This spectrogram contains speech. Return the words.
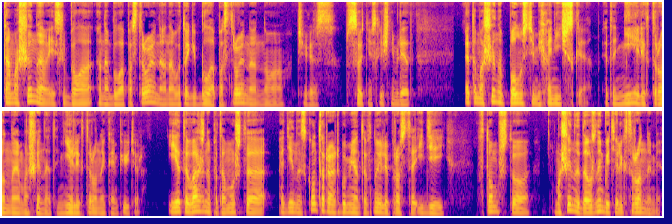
та машина, если была, она была построена, она в итоге была построена, но через сотни с лишним лет, эта машина полностью механическая. Это не электронная машина, это не электронный компьютер. И это важно, потому что один из контраргументов, ну или просто идей, в том, что машины должны быть электронными,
